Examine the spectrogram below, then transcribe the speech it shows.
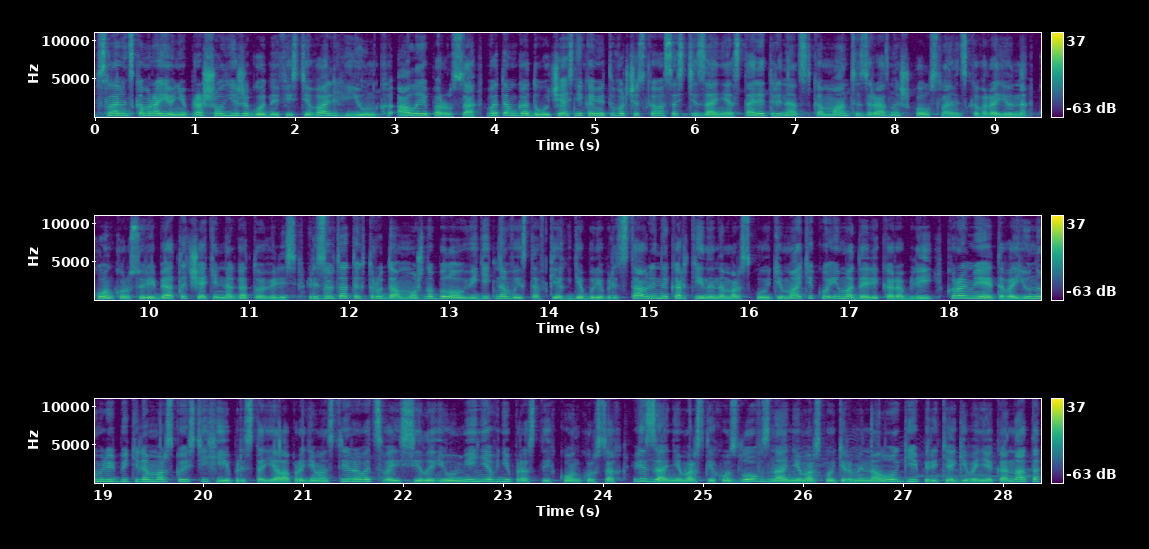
В Славянском районе прошел ежегодный фестиваль «Юнг. Алые паруса». В этом году участниками творческого состязания стали 13 команд из разных школ Славянского района. К конкурсу ребята тщательно готовились. Результат их труда можно было увидеть на выставке, где были представлены картины на морскую тематику и модели кораблей. Кроме этого, юным любителям морской стихии предстояло продемонстрировать свои силы и умения в непростых конкурсах. Вязание морских узлов, знание морской терминологии, перетягивание каната,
